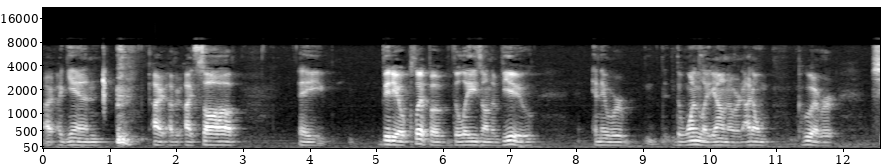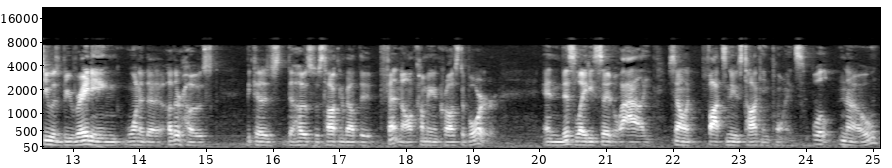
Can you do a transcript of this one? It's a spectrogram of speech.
I, again, I, I, I saw a video clip of the ladies on the View, and they were the one lady I don't know her. I don't whoever she was berating one of the other hosts because the host was talking about the fentanyl coming across the border. And this lady said, Wow, you sound like Fox News talking points. Well, no,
